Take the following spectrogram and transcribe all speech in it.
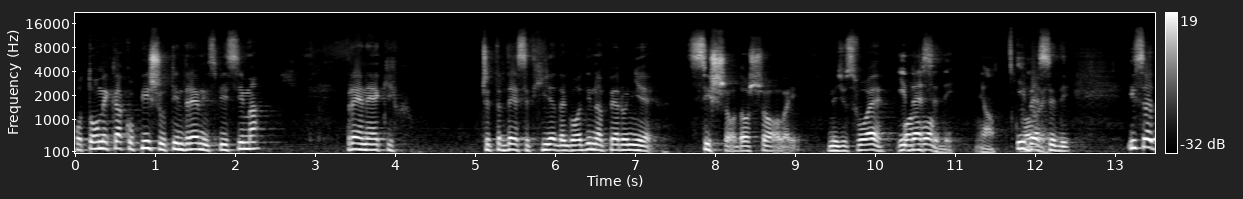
po tome kako pišu u tim drevnim spisima, pre nekih 40.000 godina Perun je sišao, došao ovaj, među svoje. I ponovo, besedi. Ja, I besedi. I sad,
